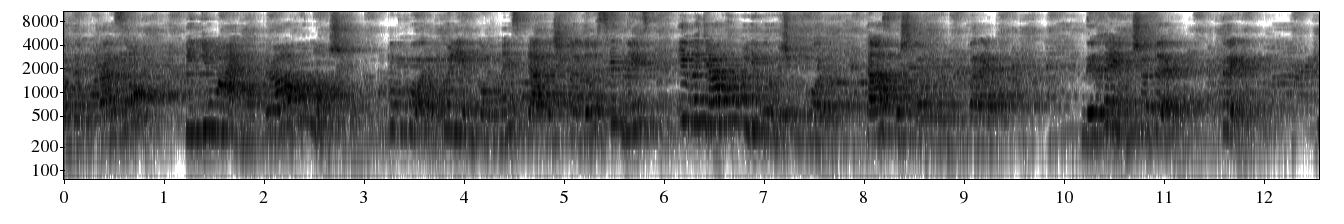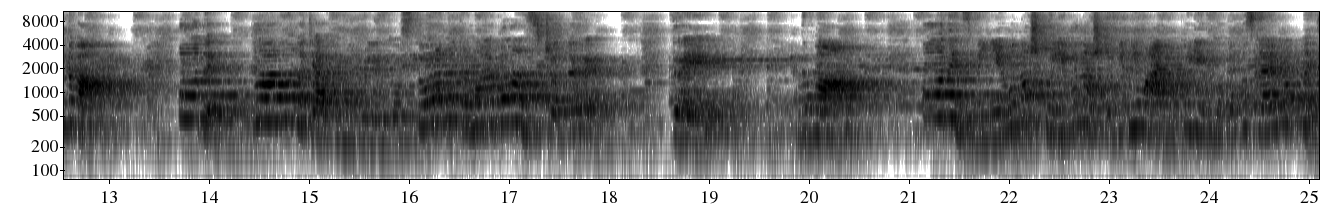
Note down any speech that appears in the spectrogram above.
Зводимо разом. Піднімаємо праву ножку вгору, колінко вниз, п'яточка до сідниць і витягуємо ліву ручку вгору. Таз виштовхуємо вперед. Дихаємо. Чотири, три, два, один. Плавно витягуємо колінко в сторону, тримаємо баланс. Чотири, три, два, один. Змінюємо ножку, ліву ножку, піднімаємо колінко, опускаємо вниз.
